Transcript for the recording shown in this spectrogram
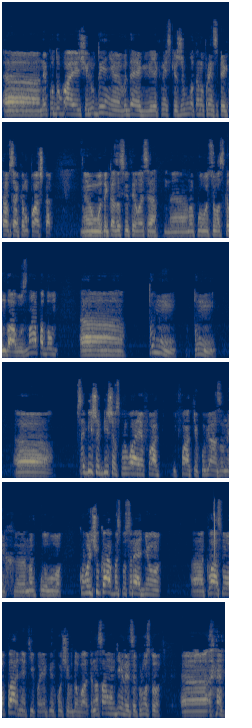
Е, не подобаючи людині, веде як, як низьке животне, ну, в принципі, як та вся компашка от, яка засвітилася е, навколо цього скандалу з нападом. Е, тому тому е, все більше і більше вспливає факт, фактів, пов'язаних е, навколо Ковальчука безпосередньо е, класного парня, типу, як він хоче вдавати. На самом ділі це просто е,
